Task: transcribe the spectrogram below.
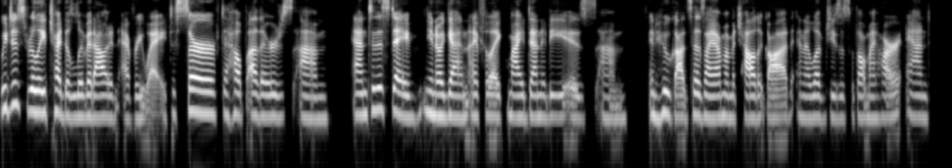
we just really tried to live it out in every way to serve, to help others. Um, and to this day, you know, again, I feel like my identity is um, in who God says I am. I'm a child of God, and I love Jesus with all my heart, and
